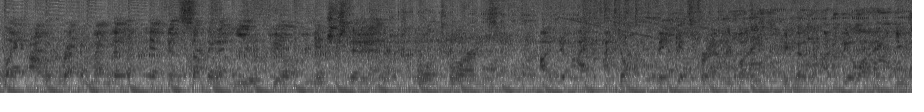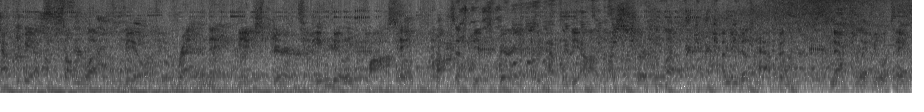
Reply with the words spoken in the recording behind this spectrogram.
like I would recommend it if it's something that you feel interested in or pulled towards. I, I, I don't think it's for everybody because I feel like you have to be on some level to be able to resonate the experience. Even be able to process, process the experience, you have to be on a certain level. I mean, it does happen naturally. People take,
